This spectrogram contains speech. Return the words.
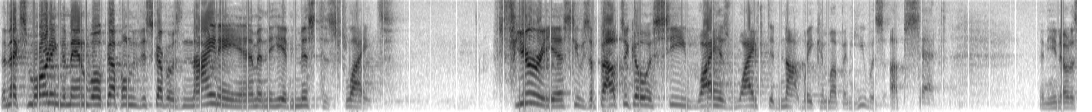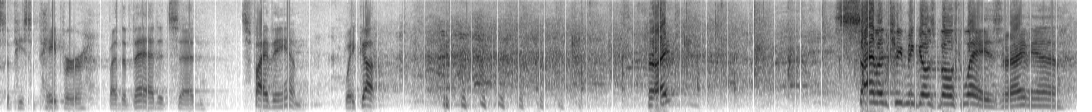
The next morning, the man woke up only to discover it was 9 a.m. and that he had missed his flight. Furious, he was about to go see why his wife did not wake him up, and he was upset. Then he noticed a piece of paper by the bed. It said, It's 5 a.m. Wake up. right? Silent treatment goes both ways, right? Yeah.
